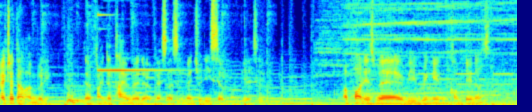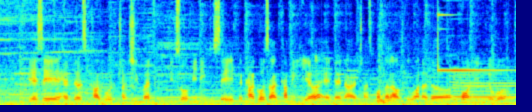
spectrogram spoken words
Actual time unberthing, the, find the time where the vessels eventually sail from PSA. A port is where we bring in containers. PSA handles cargo transshipment, so meaning to say the cargoes are coming here and then are transported out to another port in the world.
